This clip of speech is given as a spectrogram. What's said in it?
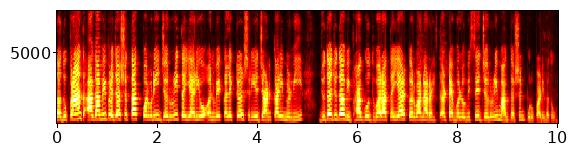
તદુપરાંત આગામી પ્રજાસત્તાક પર્વની જરૂરી તૈયારીઓ અન્વે કલેક્ટરશ્રીએ જાણકારી મેળવી જુદા જુદા વિભાગો દ્વારા તૈયાર કરવાના રહેતા ટેબલો વિશે જરૂરી માર્ગદર્શન પૂરું પાડ્યું હતું.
